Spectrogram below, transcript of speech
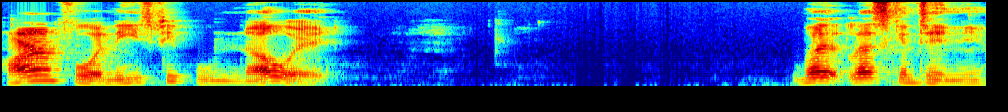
harmful, and these people know it. But let's continue.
